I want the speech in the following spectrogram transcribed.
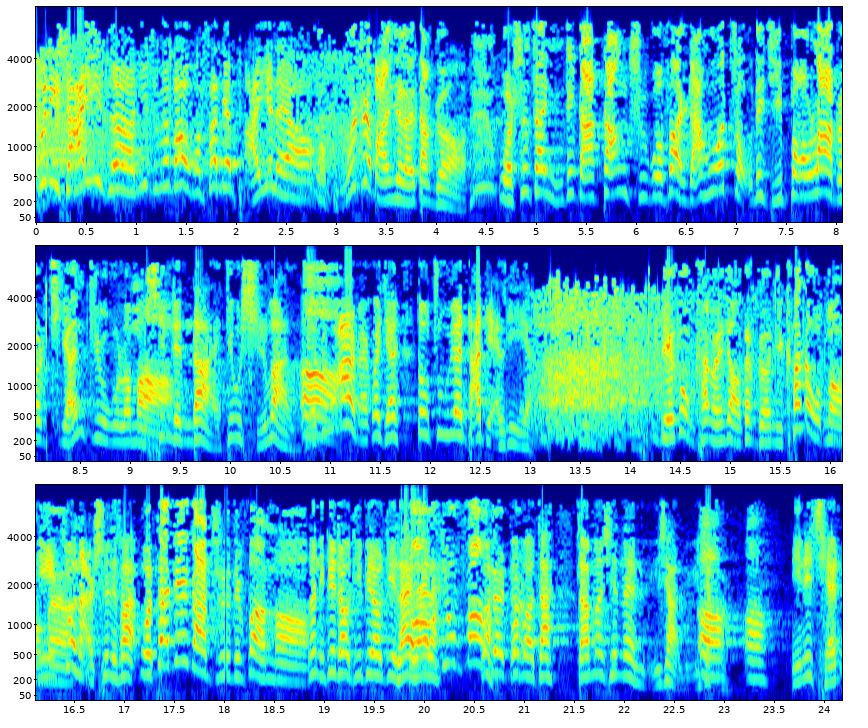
不是你啥意思啊？你准备把我们饭店盘下来啊？我不是盘下来，大哥，我是在你这嘎刚吃过饭，然后我走的急，包落着，钱丢了吗？心真大呀，丢十万了，啊我丢二百块钱都住院打点滴呀。别跟我开玩笑，大哥，你看到我包没？你你坐哪儿吃的饭？我在这嘎吃的饭吗？那你别着急，别着急，来包来来，就放在这不不，咱咱们现在捋一下，捋一下啊啊，你那钱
